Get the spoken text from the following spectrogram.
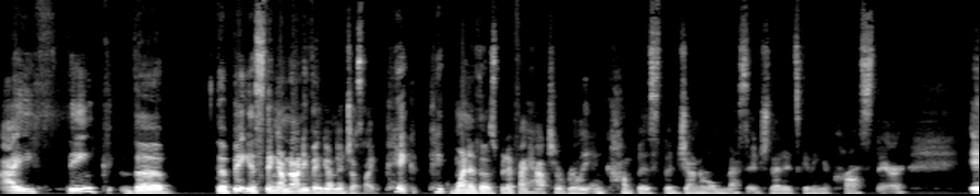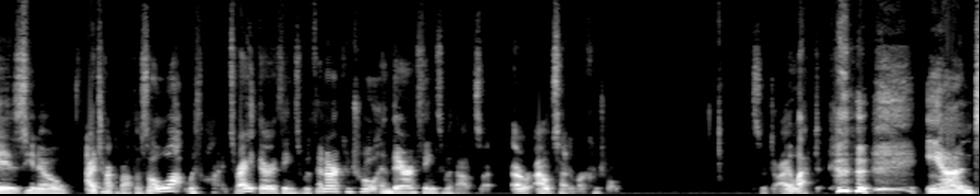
I think the the biggest thing I'm not even going to just like pick pick one of those, but if I had to really encompass the general message that it's getting across there is, you know, I talk about this a lot with clients, right? There are things within our control and there are things without or outside of our control. So dialectic. and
